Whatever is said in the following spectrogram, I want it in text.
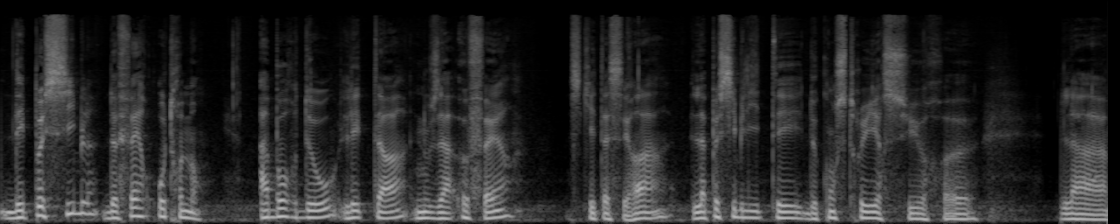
des possibles de faire autrement. À Bordeaux, l'État nous a offert, ce qui est assez rare, la possibilité de construire sur euh, la,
